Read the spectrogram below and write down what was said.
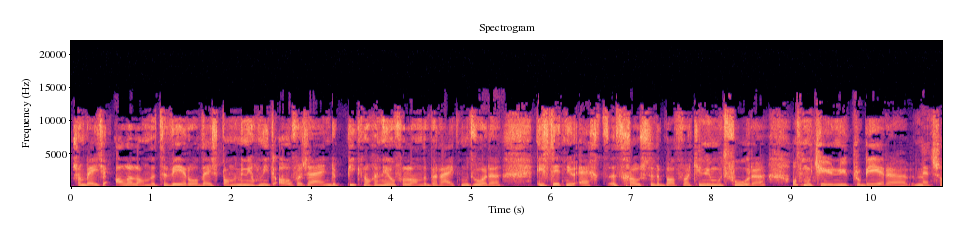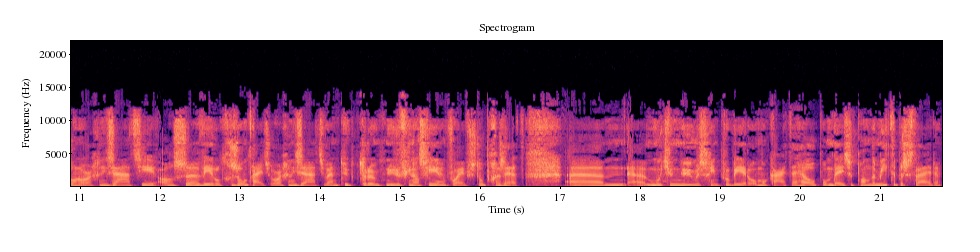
zo'n beetje alle landen ter wereld deze pandemie nog niet over zijn. De piek nog in heel veel landen bereikt moet worden. Is dit nu echt het grootste debat wat je nu moet voeren? Of moet je je nu proberen met zo'n organisatie als Wereldgezondheidsorganisatie waar natuurlijk Trump nu de financiering voor heeft stopgezet. Um, uh, moet je nu misschien proberen om elkaar te helpen om deze pandemie te bestrijden?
